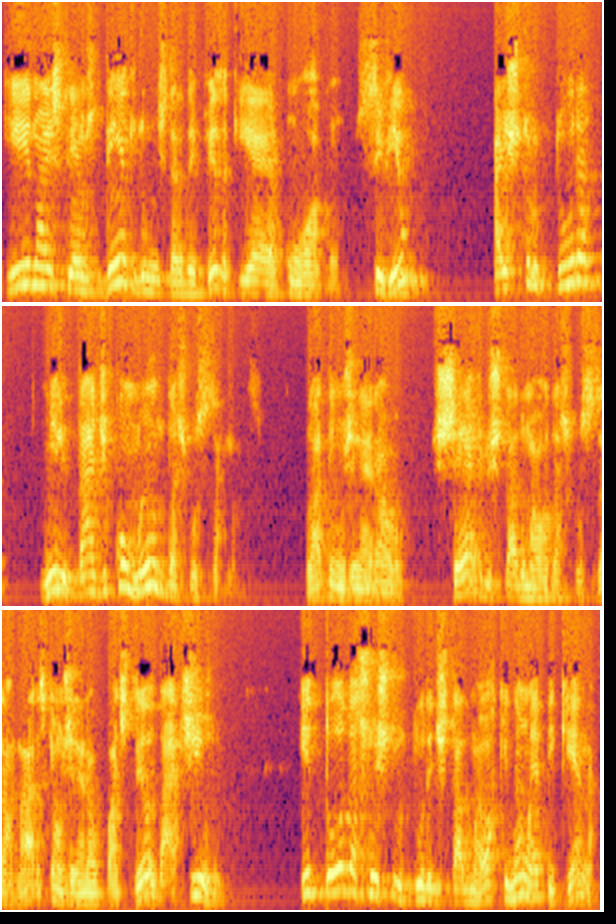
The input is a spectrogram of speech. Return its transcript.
que nós temos dentro do Ministério da Defesa, que é um órgão civil, a estrutura militar de comando das Forças Armadas. Lá tem um general chefe do Estado-Maior das Forças Armadas, que é um general quatro estrelas, da ativa. E toda a sua estrutura de Estado-Maior, que não é pequena,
